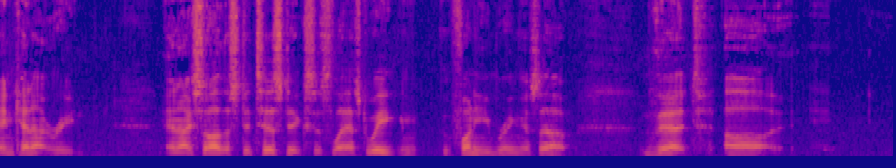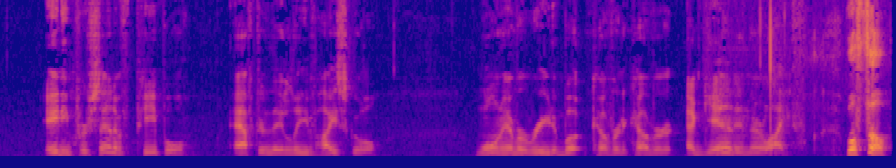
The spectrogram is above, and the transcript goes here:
and cannot read. And I saw the statistics this last week. Funny you bring this up. That uh, 80% of people after they leave high school won't ever read a book cover to cover again in their life. Well, Phil,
